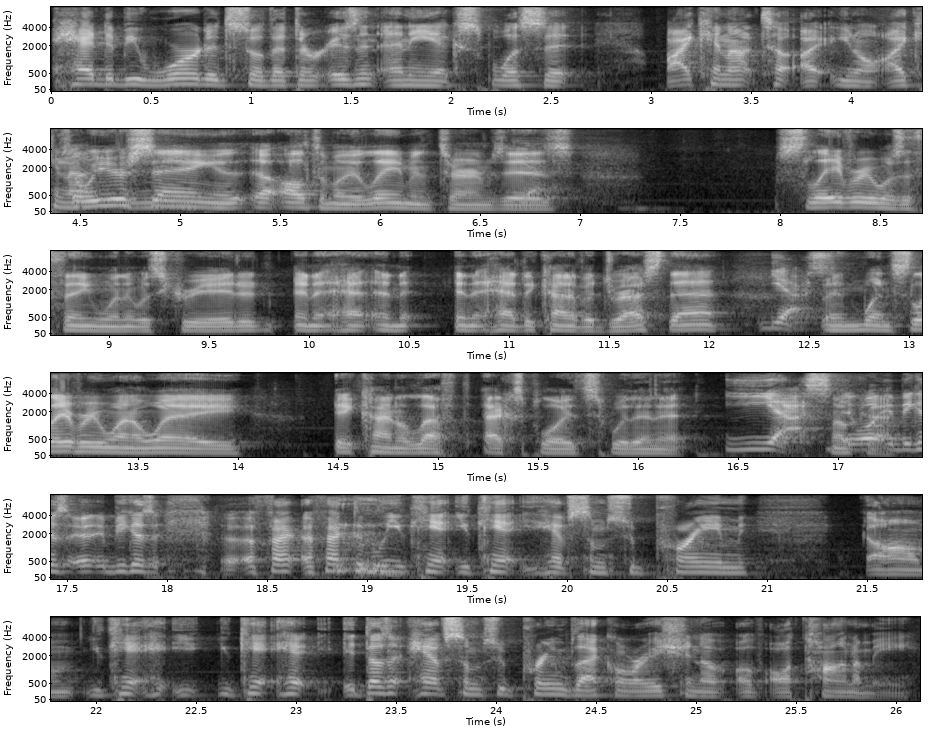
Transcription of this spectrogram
had to be worded so that there isn't any explicit. I cannot tell. I, you know, I cannot. So what you're saying, uh, ultimately, layman terms, is slavery was a thing when it was created, and it had and, and it had to kind of address that. Yes. And when slavery went away, it kind of left exploits within it. Yes, Okay. Because because effect, effectively you can't you can't have some supreme. Um, you can't you, you can't ha- it doesn't have some supreme declaration of, of autonomy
